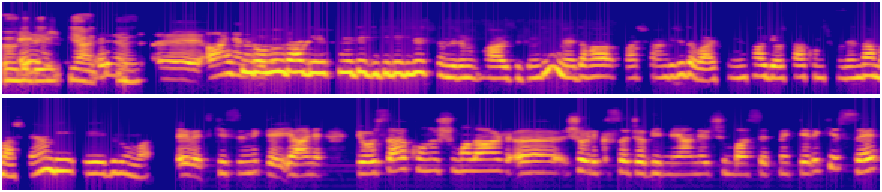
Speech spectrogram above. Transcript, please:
Öyle evet, bir yer. Evet. evet. E, aynen Aslında onun daha gerisine de gidilebilir sanırım Arzucuğum değil mi? Daha başlangıcı da var. Sininsel görsel konuşmalarından başlayan bir durum var. Evet kesinlikle yani görsel konuşmalar e, şöyle kısaca bilmeyenler için bahsetmek gerekirse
